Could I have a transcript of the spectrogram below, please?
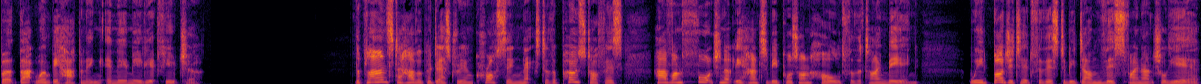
but that won't be happening in the immediate future. The plans to have a pedestrian crossing next to the post office have unfortunately had to be put on hold for the time being. We'd budgeted for this to be done this financial year,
